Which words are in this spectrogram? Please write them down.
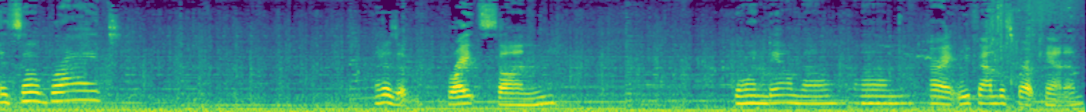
It's so bright. That is a bright sun going down though. Um, all right, we found the sprout cannon.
